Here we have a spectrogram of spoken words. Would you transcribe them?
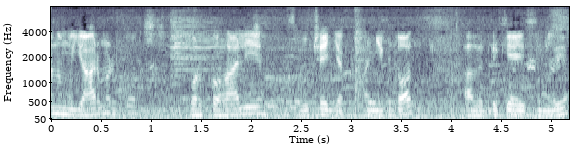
Різдвяному ярмарку в Португалії звучить як анекдот, але таке існує.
